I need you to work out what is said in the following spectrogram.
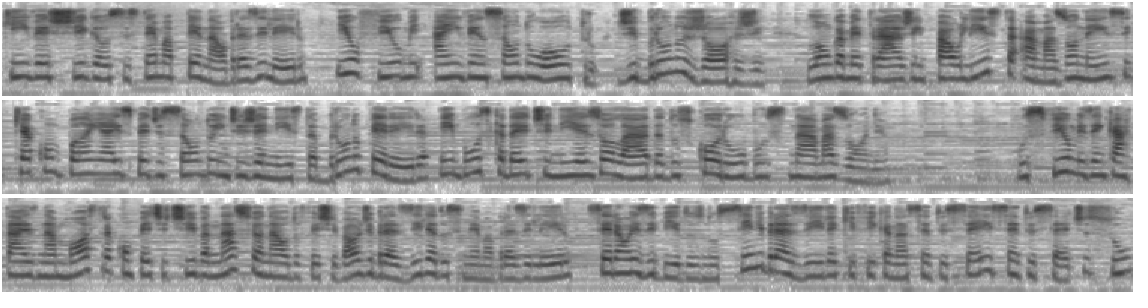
que investiga o sistema penal brasileiro, e o filme A Invenção do Outro, de Bruno Jorge, longa-metragem paulista amazonense que acompanha a expedição do indigenista Bruno Pereira em busca da etnia isolada dos corubos na Amazônia. Os filmes em cartaz na Mostra Competitiva Nacional do Festival de Brasília do Cinema Brasileiro serão exibidos no Cine Brasília, que fica na 106 107 Sul,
